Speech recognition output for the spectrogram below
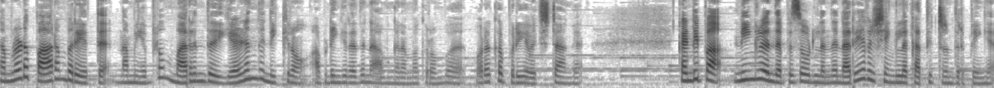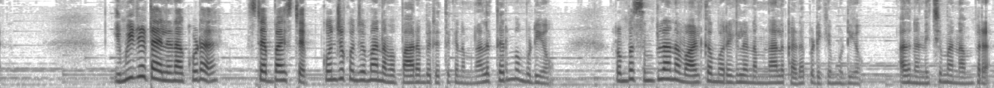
நம்மளோட பாரம்பரியத்தை நம்ம எவ்வளோ மறந்து இழந்து நிற்கிறோம் அப்படிங்கிறது அவங்க நமக்கு ரொம்ப உறக்க புரிய வச்சுட்டாங்க. கண்டிப்பாக நீங்களும் இந்த எபிசோட்லேருந்து நிறைய விஷயங்களை கற்றுட்டு இருந்திருப்பீங்க. இமீடியட்டாக இல்லைனா கூட ஸ்டெப் பை ஸ்டெப் கொஞ்சம் கொஞ்சமாக நம்ம பாரம்பரியத்துக்கு நம்மளால திரும்ப முடியும். ரொம்ப சிம்பிளான வாழ்க்கை முறைகளை நம்மளால கடைப்பிடிக்க முடியும். அதை நான் நிச்சயமாக நம்புகிறேன்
